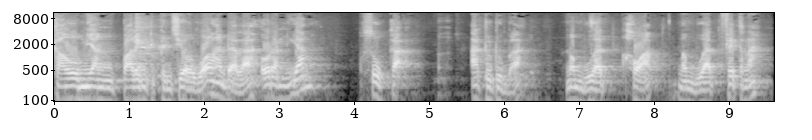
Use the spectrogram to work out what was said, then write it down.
kaum yang paling dibenci Allah adalah orang yang suka adu domba, membuat hoak, membuat fitnah.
